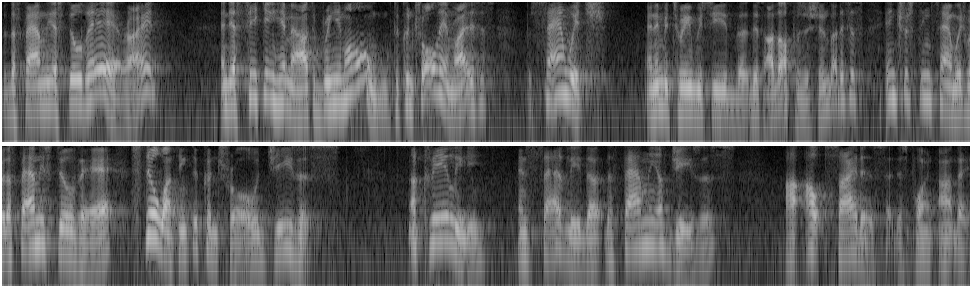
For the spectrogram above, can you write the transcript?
that the family are still there, right? and they're seeking him out to bring him home, to control him, right? This is a sandwich. And in between, we see the, this other opposition, but this is interesting sandwich where the family's still there, still wanting to control Jesus. Now, clearly and sadly, the, the family of Jesus are outsiders at this point, aren't they?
